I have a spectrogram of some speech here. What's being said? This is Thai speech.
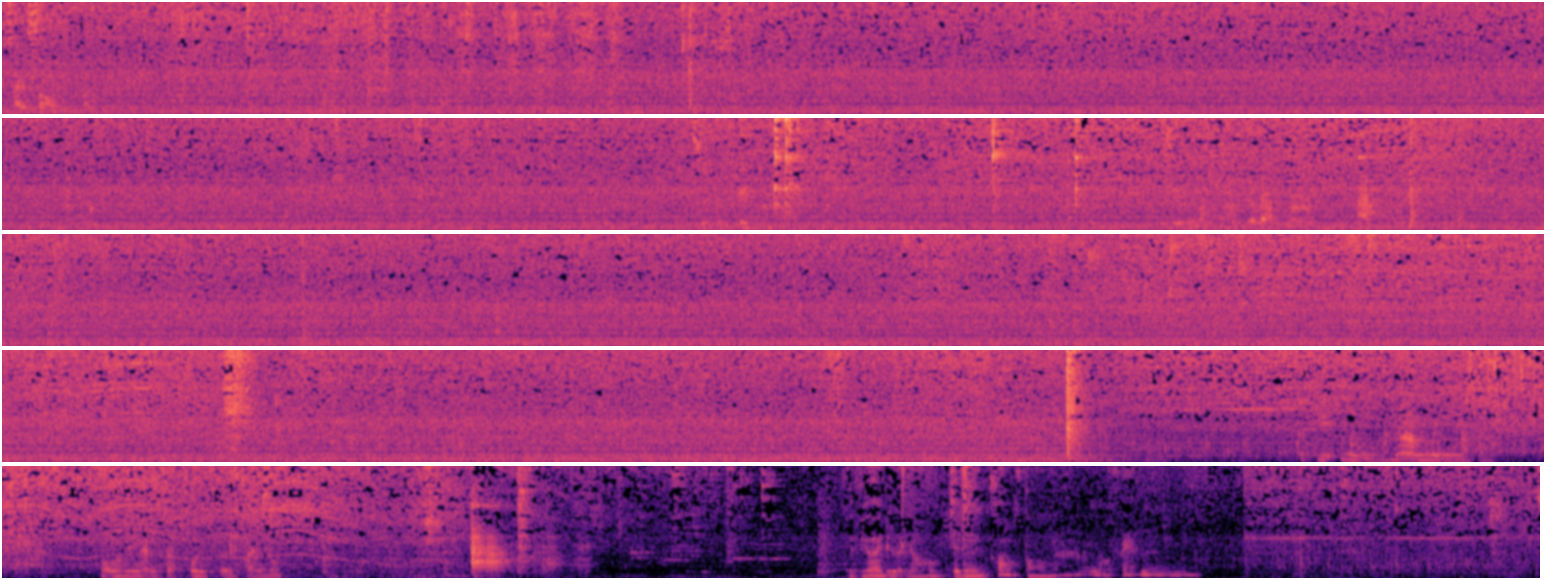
ใส่ซองไปใส่น้ำเป็นนะคะ เสียงหลังบ้านกระดังมากกะ ทิหนึ่งน้ำหนึ่งนะคะ เพราะว่าไม่งั้นจะข้นเกินไปเนาะเดี๋ยวพี่อ้อยเดือดแล้วจะเดินกล้องต่อนะรอแป๊บนึง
